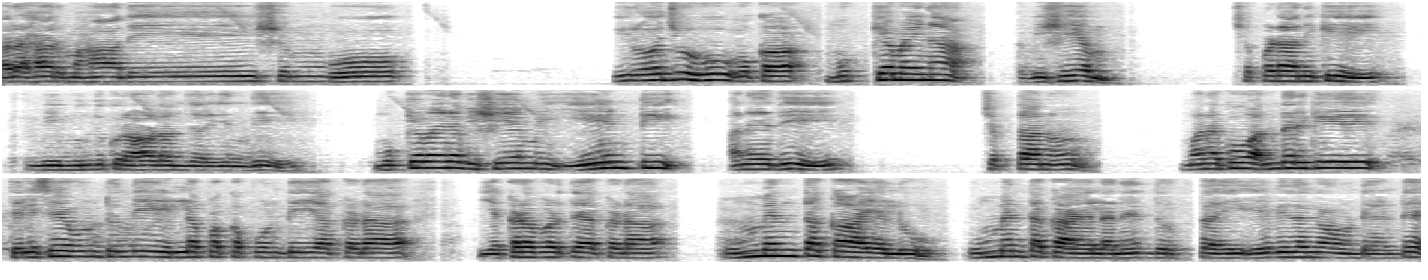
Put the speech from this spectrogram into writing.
హర హర్ మహాదేవ్ శంభో. ఈరోజు ఒక ముఖ్యమైన విషయం చెప్పడానికి మీ ముందుకు రావడం జరిగింది. ముఖ్యమైన విషయం ఏంటి అనేది చెప్తాను. మనకు అందరికీ తెలిసే ఉంటుంది ఇళ్ళ పక్క పొంటి అక్కడ ఎక్కడ పడితే అక్కడ ఉమ్మెంతకాయలు ఉమ్మెంతకాయలు అనేది దొరుకుతాయి. ఏ విధంగా ఉంటాయి అంటే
